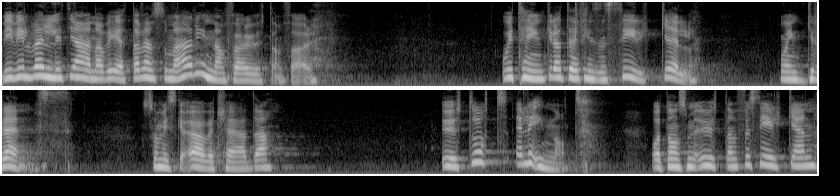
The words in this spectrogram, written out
Vi vill väldigt gärna veta vem som är innanför och utanför. Och vi tänker att det finns en cirkel och en gräns som vi ska överträda utåt eller inåt. Och att de som är utanför cirkeln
